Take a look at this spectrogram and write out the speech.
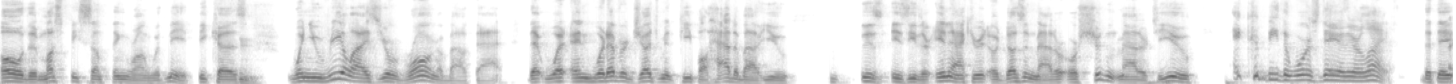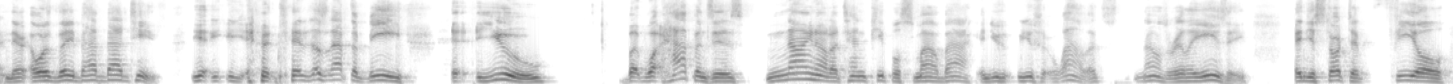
oh, there must be something wrong with me. Because mm. when you realize you're wrong about that, that what and whatever judgment people had about you is, is either inaccurate or doesn't matter or shouldn't matter to you, it could be the worst day of their life that they right. or they have bad teeth. It doesn't have to be uh, you, but what happens is nine out of ten people smile back, and you you say, "Wow, that's that was really easy," and you start to feel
